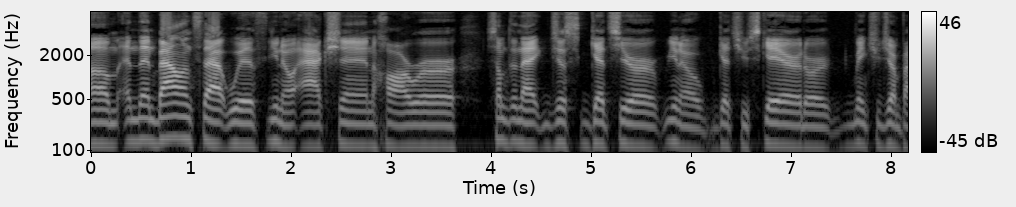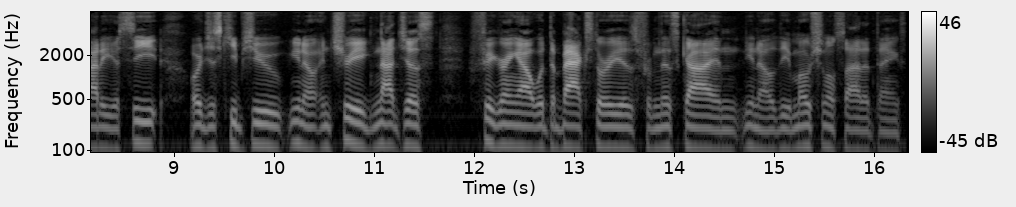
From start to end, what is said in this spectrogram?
um, and then balance that with you know action, horror, something that just gets your you know gets you scared or makes you jump out of your seat or just keeps you you know intrigued, not just figuring out what the backstory is from this guy and you know the emotional side of things.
